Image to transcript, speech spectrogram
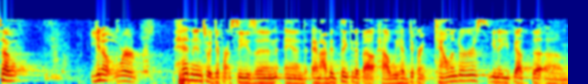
So, you know, we're heading into a different season, and, and I've been thinking about how we have different calendars. You know, you've got the um,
